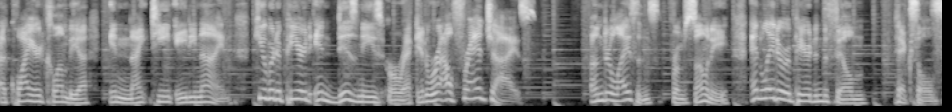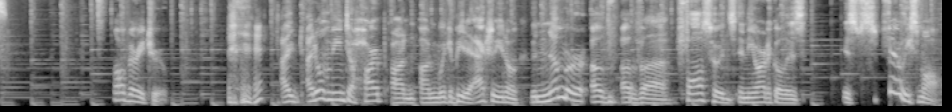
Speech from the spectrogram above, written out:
acquired Columbia in 1989. Q*bert appeared in Disney's Wreck-It Ralph franchise under license from Sony and later appeared in the film Pixels. All very true. I, I don't mean to harp on, on Wikipedia. Actually, you know, the number of, of uh, falsehoods in the article is is fairly small.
